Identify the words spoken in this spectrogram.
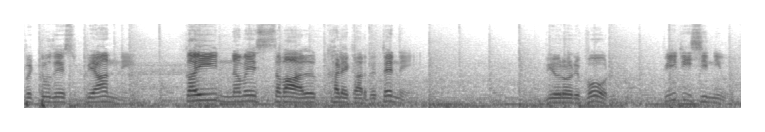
ਬਿੱਟੂ ਦੇ ਇਸ ਬਿਆਨ ਨੇ ਕਈ ਨਵੇਂ ਸਵਾਲ ਖੜੇ ਕਰ ਦਿੱਤੇ ਨੇ। Bureau report PTC news.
